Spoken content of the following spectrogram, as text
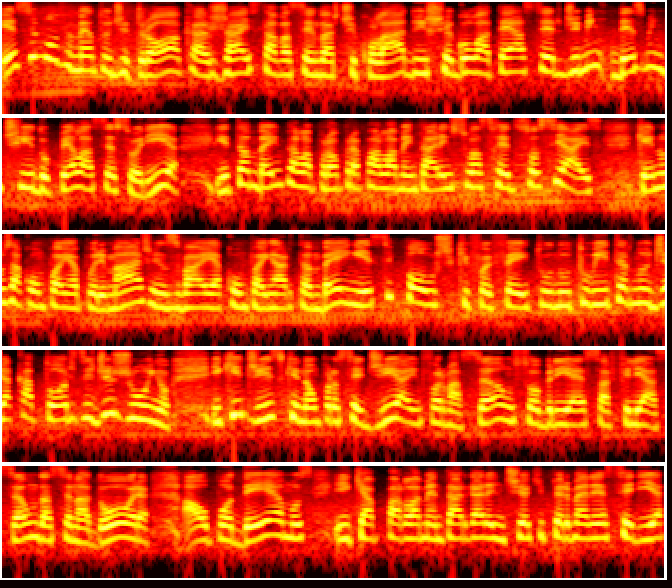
Esse movimento de troca já estava sendo articulado e chegou até a ser desmentido pela assessoria e também pela própria parlamentar em suas redes sociais. Quem nos acompanha por imagens vai acompanhar também esse post que foi feito no Twitter no dia 14 de junho e que diz que não procedia a informação sobre essa filiação da senadora ao Podemos e que a parlamentar garantia que permaneceria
